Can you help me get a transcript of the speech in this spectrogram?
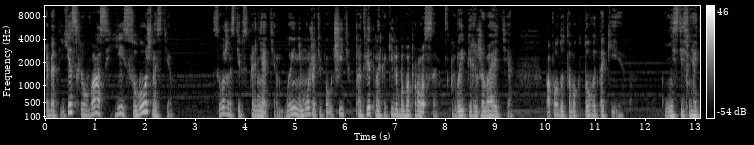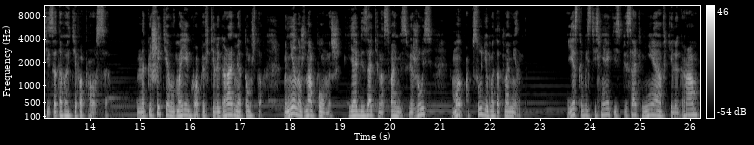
Ребят, если у вас есть сложности, сложности с принятием, вы не можете получить ответы на какие-либо вопросы, вы переживаете по поводу того, кто вы такие, не стесняйтесь, задавайте вопросы. Напишите в моей группе в Телеграме о том, что мне нужна помощь. Я обязательно с вами свяжусь, мы обсудим этот момент. Если вы стесняетесь писать мне в Телеграм,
